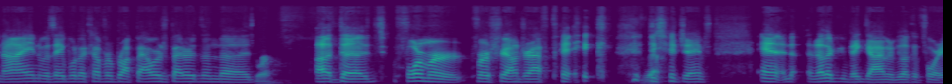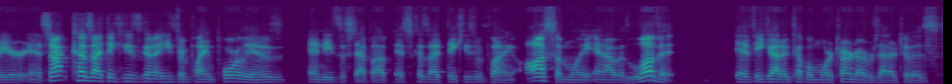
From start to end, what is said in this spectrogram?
nine was able to cover Brock Bowers better than the Sure. uh, the former first round draft pick, Yeah. DJ James. And another big guy I'm going to be looking for here, and it's not because I think he's gonna he's been playing poorly and, and needs to step up. It's because I think he's been playing awesomely, and I would love it if he got a couple more turnovers added to his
